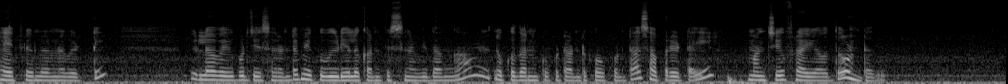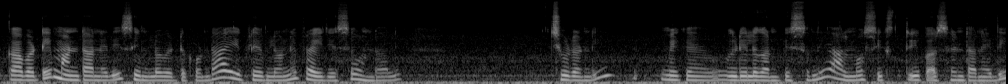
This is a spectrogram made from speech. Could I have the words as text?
హై ఫ్లేమ్లోనే పెట్టి ఇలా వేపుడు చేశారంటే మీకు వీడియోలో కనిపిస్తున్న విధంగా ఒకదానికొకటి అంటుకోకుండా సపరేట్ అయ్యి మంచిగా ఫ్రై అవుతూ ఉంటుంది. కాబట్టి మంట అనేది సిమ్లో పెట్టకుండా ఈ ఫ్లేమ్లోనే ఫ్రై చేస్తూ ఉండాలి. చూడండి. మీకు వీడియోలో కనిపిస్తుంది. ఆల్మోస్ట్ సిక్స్టీ పర్సెంట్ అనేది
